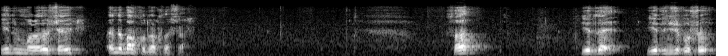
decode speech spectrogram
7 numara Özçevik ben de bankodur arkadaşlar. Saat 7'de 7. koşu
